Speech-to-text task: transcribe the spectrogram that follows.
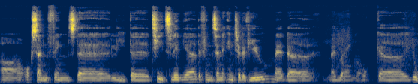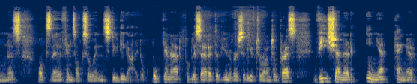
Uh, och sen finns det lite tidslinjer. Det finns en intervju med uh, med jag och uh, Jonas och det finns också en studieguide. Och boken är publicerad av University of Toronto Press. Vi tjänar inga pengar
